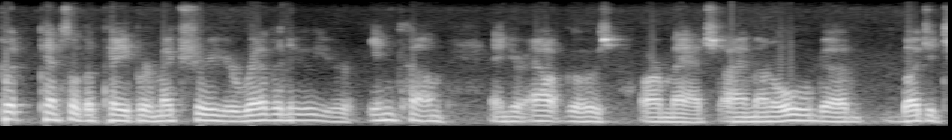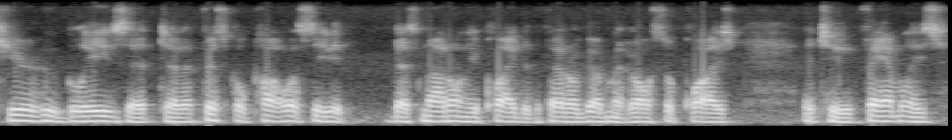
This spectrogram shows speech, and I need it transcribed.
put pencil to paper, make sure your revenue, your income, and your outgoes are matched. I'm an old uh, budgeteer who believes that uh, fiscal policy does not only apply to the federal government, it also applies to families,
